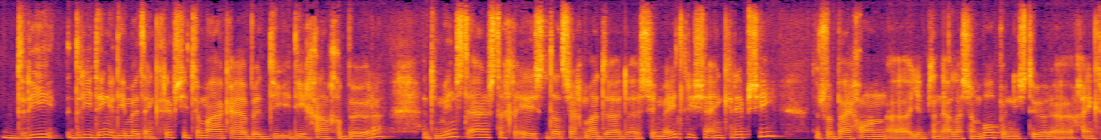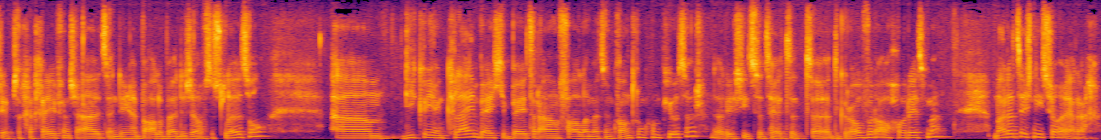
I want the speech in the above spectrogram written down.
drie, drie dingen die met encryptie te maken hebben, die, die gaan gebeuren. Het minst ernstige is dat zeg maar de, de symmetrische encryptie. Dus waarbij gewoon, uh, je hebt een LS en Bob en die sturen geëncrypte gegevens uit en die hebben allebei dezelfde sleutel. Um, die kun je een klein beetje beter aanvallen met een quantumcomputer. Daar is iets dat heet het, uh, het Grover-algoritme. Maar dat is niet zo erg.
